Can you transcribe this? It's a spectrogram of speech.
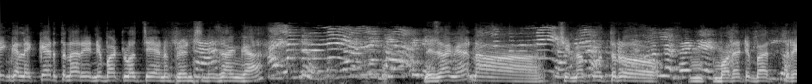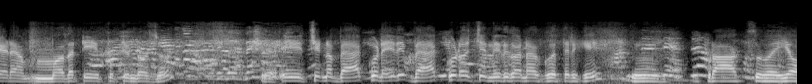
ఇంకా లెక్కెడుతున్నారు ఎన్ని బట్టలు వచ్చాయని ఫ్రెండ్స్ నిజంగా. నిజంగా నా చిన్న కూతురు మొదటి బర్త్డే మొదటి పుట్టినరోజు. ఈ చిన్న బ్యాగ్ కూడా ఇది బ్యాగ్ కూడా వచ్చింది ఇదిగో నా కూతురికి. ఫ్రాక్స్ అయ్యో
